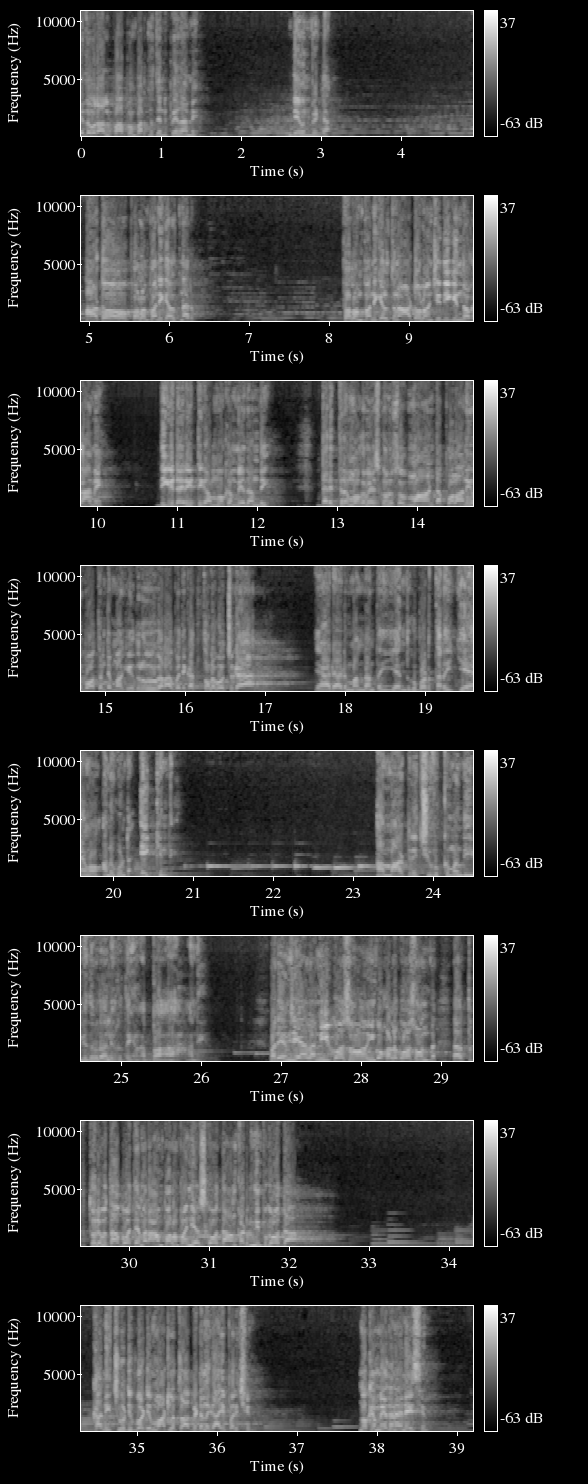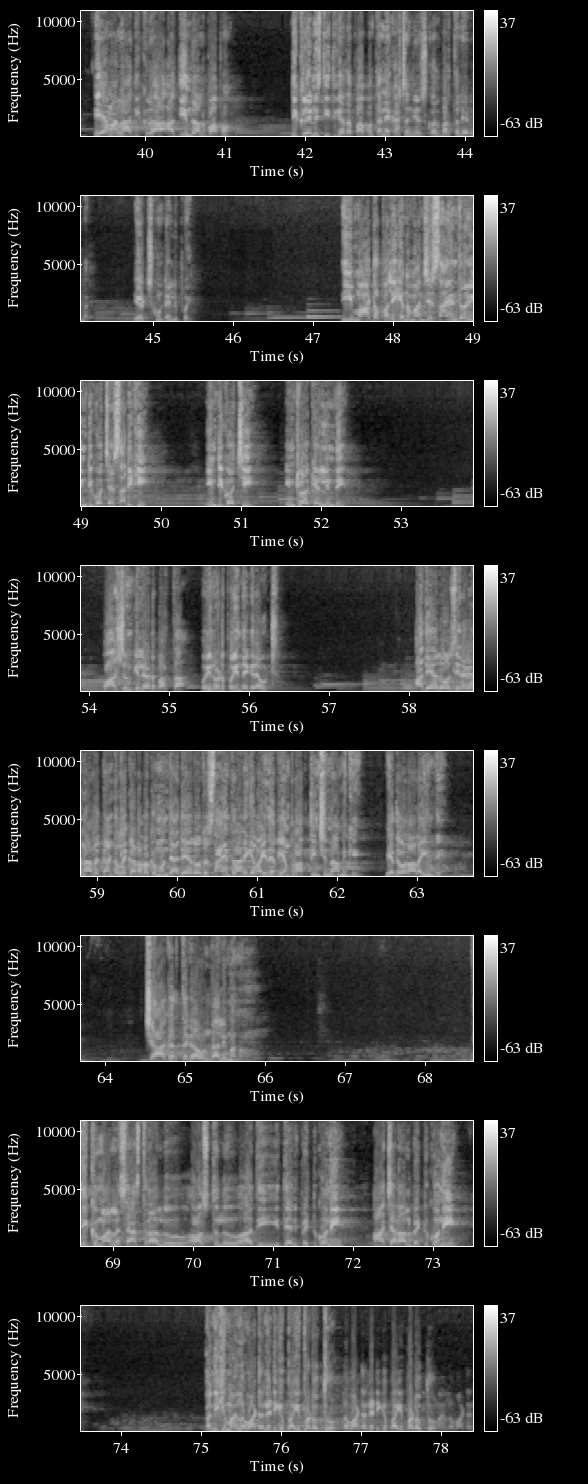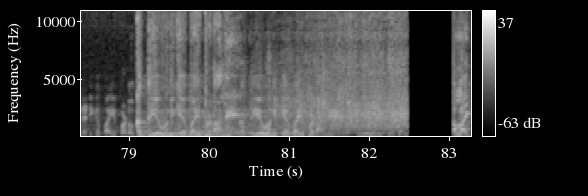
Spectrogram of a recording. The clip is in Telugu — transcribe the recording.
విధవరాలు పాపం భర్త చనిపోయినాన్ని. దేవుని బిడ్డ. ఆటో పొలం పనికి వెళ్తున్నారు. పొలం పనికి వెళ్తున్న ఆటోలోంచి దిగింది ఒక ఆమె. దిగి డైరెక్ట్గా ముఖం మీద అంది. దరిద్ర ముఖం వేసుకొని శుభమా పొలానికి పోతుంటే మాకు ఎదురుగా రాకపోతే కథ తొలగొచ్చుగా? ఏడాడి మందంతా ఎందుకు పడతారో ఏమో అనుకుంటా ఎక్కింది. ఆ మాటని చివుక్కు మంది ఈ విధవరాలి హృదయం. అబ్బా అని. మరి ఏం చేయాలా? నీ కోసం ఇంకొకళ్ళ కోసం తొలుగుతా పోతే మరి ఆమె పొలం పని చేసుకోవద్దా? ఆమె కడుపు నింపుకోవద్దా? కానీ చూటిపోటి మాటలతో ఆ బిడ్డను గాయపరిచింది. ముఖం మీదనే అనేసింది. ఏమల్లా ఆ దిక్కు ఆ దీనరాలు పాపం. దిక్కులేని స్థితి కదా పాపం. తనే కష్టం చేసుకోవాలి. భర్త లేడు మరి. ఏడ్చుకుంటూ వెళ్ళిపోయి ఈ మాట పలికిన మనిషి సాయంత్రం ఇంటికి వచ్చేసరికి ఇంటికి వచ్చి ఇంట్లోకి వెళ్ళింది. వాష్రూమ్కి వెళ్ళాడు భర్త. పోయినోడు పోయిన దగ్గర అవుట్. అదే రోజు ఇరవై నాలుగు గంటలు గడవక ముందే అదే రోజు సాయంత్రానికి వైధవ్యం ప్రాప్తించింది ఆమెకి. విధవరాలైంది. జాగ్రత్తగా ఉండాలి మనం. దిక్కుమాలిన శాస్త్రాలు ఆస్తులు అది ఇది అని పెట్టుకొని ఆచారాలు పెట్టుకొని పనికిమాలిన వాటన్నిటికీ భయపడొద్దు. వాటన్నిటికీ భయపడొద్దు. వాటన్నిటికీ భయపడొద్దు దేవునికే భయపడాలి. దేవునికే భయపడాలి.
